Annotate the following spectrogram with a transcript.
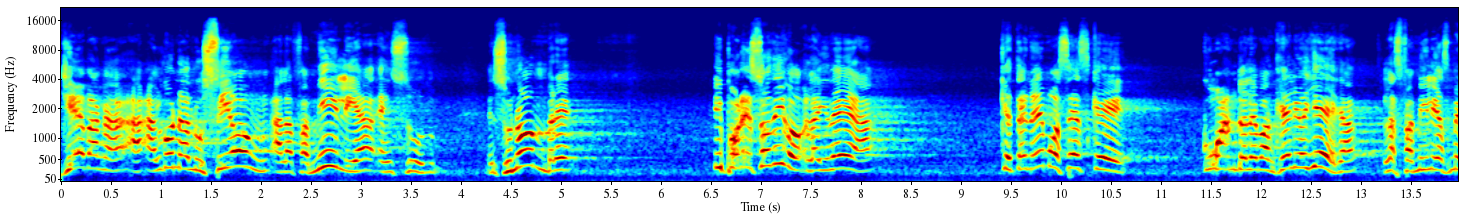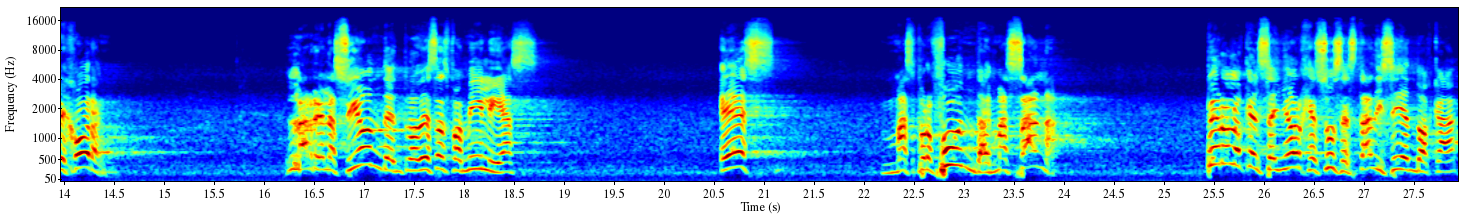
llevan alguna alusión a la familia en su en su nombre. Y por eso digo, la idea que tenemos es que cuando el Evangelio llega, las familias mejoran. La relación dentro de esas familias es más profunda, es más sana. Pero lo que el Señor Jesús está diciendo acá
